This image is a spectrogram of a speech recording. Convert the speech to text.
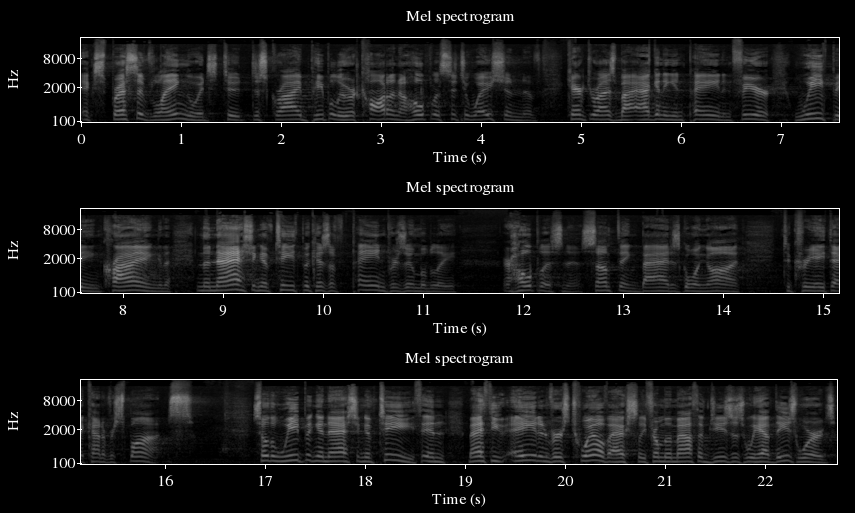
expressive language to describe people who are caught in a hopeless situation of characterized by agony and pain and fear, weeping, crying, and the gnashing of teeth because of pain, presumably, or hopelessness. Something bad is going on to create that kind of response. So, the weeping and gnashing of teeth. In Matthew 8 and verse 12, actually, from the mouth of Jesus, we have these words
